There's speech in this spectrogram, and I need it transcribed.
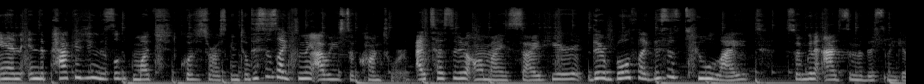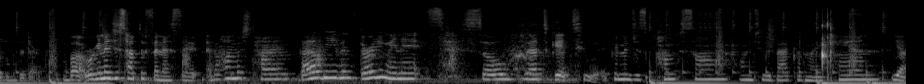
and in the packaging this looked much closer to our skin tone. This is like something i would use to contour. I tested it on my side here. They're both like this is too light so I'm gonna add some of this to make it a little bit darker. But we're gonna just have to finesse it. I don't have much time. Gotta leave in 30 minutes. So to get to it. I'm gonna just pump some onto the back of my hand. Yeah,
